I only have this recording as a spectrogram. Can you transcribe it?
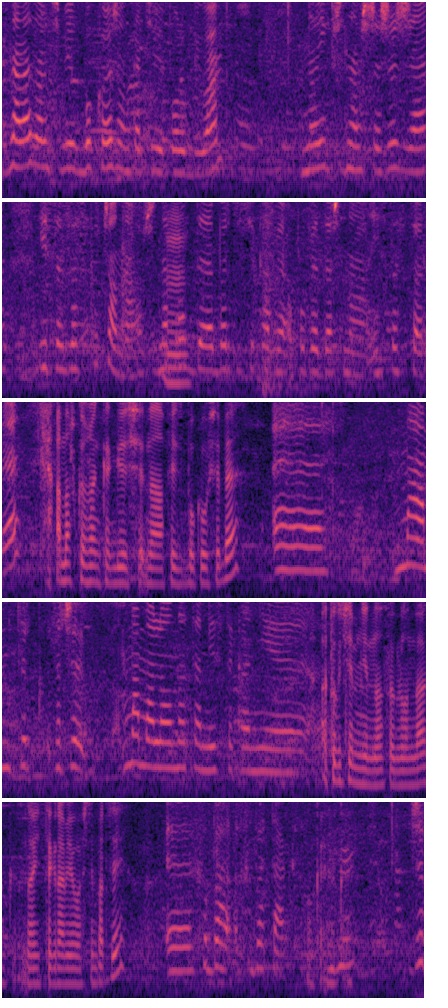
z- znalazłam Ciebie, bo koleżanka Ciebie polubiła. No i przyznam szczerze, że jestem zaskoczona, że naprawdę bardzo ciekawie opowiadasz na Instastory. A masz koleżankę gdzieś na Facebooku u siebie? E, mam tylko, znaczy mam, ale ona tam jest taka nie... A to gdzie mnie nas ogląda? Na Instagramie właśnie bardziej? E, chyba, chyba tak. Okej, Mhm. okej. Że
